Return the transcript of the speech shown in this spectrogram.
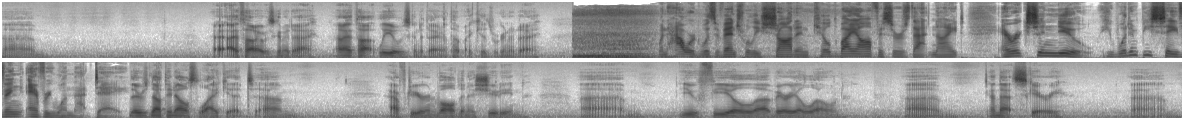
Um, I, I thought I was going to die, and I thought Leo was going to die, and I thought my kids were going to die. When Howard was eventually shot and killed by officers that night, Erickson knew he wouldn't be saving everyone that day. There's nothing else like it um, after you're involved in a shooting. Um, you feel uh, very alone, um, and that's scary um,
